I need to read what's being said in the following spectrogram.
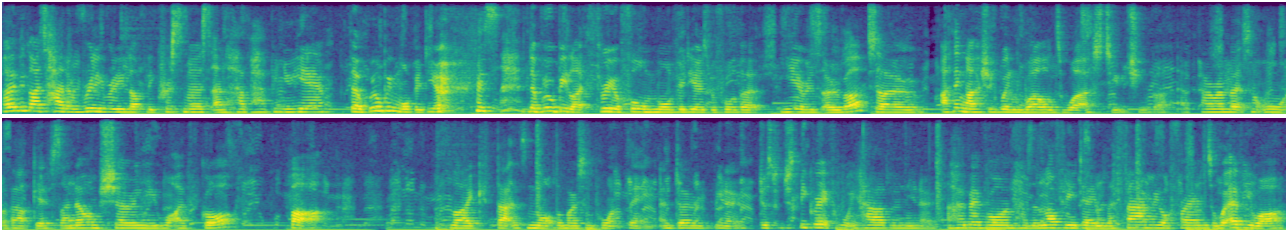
I hope you guys had a really, really lovely Christmas and have a happy new year. There will be more videos. there will be like three or four more videos before the year is over. So I think I should win world's worst YouTuber. I remember it's not all about gifts. I know I'm showing you what I've got, but like that is not the most important thing and don't you know just just be grateful for what you have and you know I hope everyone has a lovely day with their family or friends or wherever you are.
